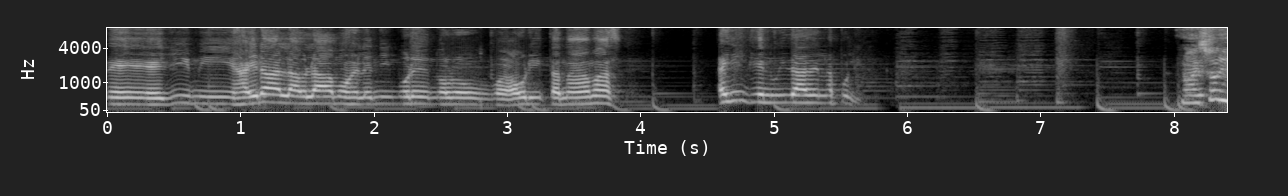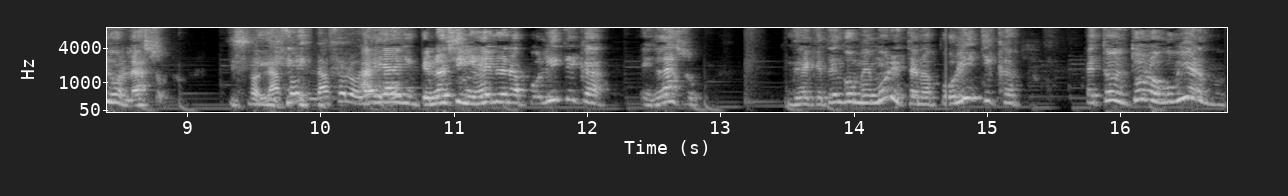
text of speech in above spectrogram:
de Jimmy Jairal, hablábamos de Lenín Moreno ahorita nada más. ¿Hay ingenuidad en la política? No, eso dijo Lazo. Hay alguien que no es ingenuo en la política, es Lazo. Desde que tengo memoria está en la política, ha estado en todos los gobiernos.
